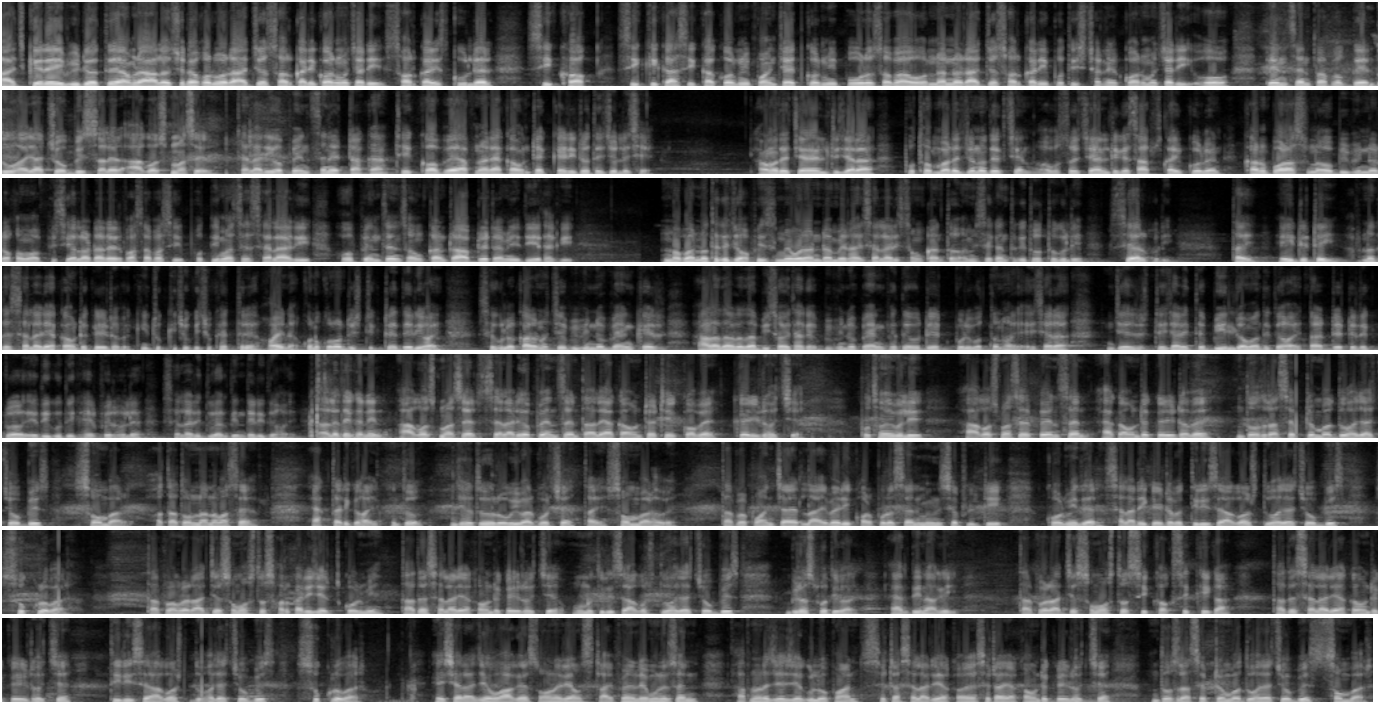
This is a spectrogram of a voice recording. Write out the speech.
আজকের এই ভিডিওতে আমরা আলোচনা করব রাজ্য সরকারি কর্মচারী সরকারি স্কুলের শিক্ষক শিক্ষিকা শিক্ষাকর্মী পঞ্চায়েত কর্মী পৌরসভা ও অন্যান্য রাজ্য সরকারি প্রতিষ্ঠানের কর্মচারী ও পেনশন প্রাপকদের দু হাজার চব্বিশ সালের আগস্ট মাসের স্যালারি ও পেনশনের টাকা ঠিক কবে আপনার অ্যাকাউন্টে ক্রেডিট হতে চলেছে? আমাদের চ্যানেলটি যারা প্রথমবারের জন্য দেখছেন, অবশ্যই চ্যানেলটিকে সাবস্ক্রাইব করবেন, কারণ পড়াশোনা ও বিভিন্ন রকম অফিসিয়াল অর্ডারের পাশাপাশি প্রতি মাসে স্যালারি ও পেনশন সংক্রান্ত আপডেট আমি দিয়ে থাকি। নবান্ন থেকে যে অফিস মেমোরান্ডাম বের হয় স্যালারি সংক্রান্ত, আমি সেখান থেকে তথ্যগুলি শেয়ার করি। তাই এই ডেটেই আপনাদের স্যালারি অ্যাকাউন্টে ক্রেডিট হবে। কিন্তু কিছু কিছু ক্ষেত্রে হয় না। কোনো কোনো ডিস্ট্রিক্টে দেরি হয়। সেগুলোর কারণ হচ্ছে বিভিন্ন ব্যাংকের আলাদা আলাদা বিষয় থাকে। বিভিন্ন ব্যাংক ভেদেও ডেট পরিবর্তন হয়। এছাড়া যে ট্রেজারিতে বিল জমা দিতে হয়, তার ডেটের একটু এদিক ওদিক হেরফের হলে স্যালারি দু একদিন দেরিতে হয়। তাহলে দেখে নিন, আগস্ট মাসের স্যালারি ও পেনশন তাহলে অ্যাকাউন্টে ঠিক কবে ক্রেডিট হচ্ছে? প্রথমে বলি আগস্ট মাসের পেনশন অ্যাকাউন্টে ক্রেডিট হবে দোসরা সেপ্টেম্বর দু হাজার চব্বিশ, সোমবার। অর্থাৎ অন্যান্য মাসে এক তারিখে হয়, কিন্তু যেহেতু রবিবার পড়ছে, তাই সোমবার হবে। তারপর পঞ্চায়েত লাইব্রেরি কর্পোরেশন মিউনিসিপ্যালিটি কর্মীদের স্যালারি ক্রেডিট হবে তিরিশে আগস্ট দু হাজার চব্বিশ, শুক্রবার। তারপর আমরা রাজ্যের সমস্ত সরকারি যে কর্মী, তাদের স্যালারি অ্যাকাউন্টে ক্রেডিট হচ্ছে উনতিরিশে আগস্ট দু হাজার চব্বিশ, বৃহস্পতিবার, একদিন আগেই। তারপর রাজ্যের সমস্ত শিক্ষক, শিক্ষিকা, তাদের স্যালারি অ্যাকাউন্টে ক্রেডিট হচ্ছে তিরিশে আগস্ট দু হাজার চব্বিশ শুক্রবার। এছাড়া যে ওয়াগেস অনারিয়াম স্টাইপেন্ড রেমুনেশন আপনারা যে যেগুলো পান, সেটা স্যালারি সেটা অ্যাকাউন্টে ক্রেডিট হচ্ছে দোসরা সেপ্টেম্বর দু হাজার চব্বিশ সোমবার।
